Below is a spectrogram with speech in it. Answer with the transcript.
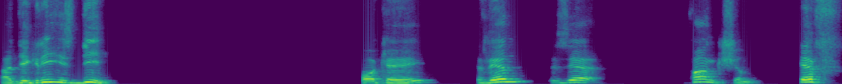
A degree is D. Okay, then the function f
